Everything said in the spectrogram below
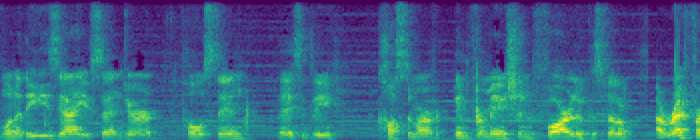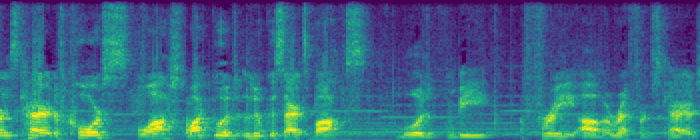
one of these yeah you send your post in basically customer information for Lucasfilm. A reference card of course. What what good LucasArts box would be free of a reference card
